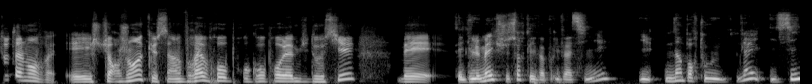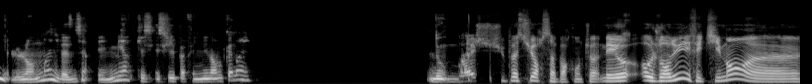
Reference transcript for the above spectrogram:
totalement vrai. Et je te rejoins que c'est un vrai gros, gros problème du dossier. Mais... C'est que le mec, je suis sûr qu'il va, il va signer, n'importe où il aille, il signe, le lendemain, il va se dire Et merde, qu'est-ce que j'ai pas fait une énorme connerie? Donc... Ouais, je suis pas sûr, ça, par contre. Tu vois. Mais aujourd'hui, effectivement. Euh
